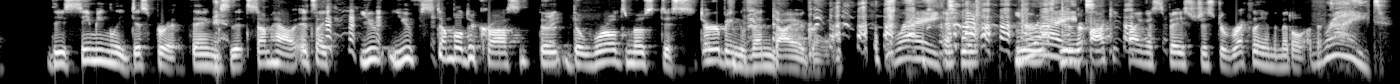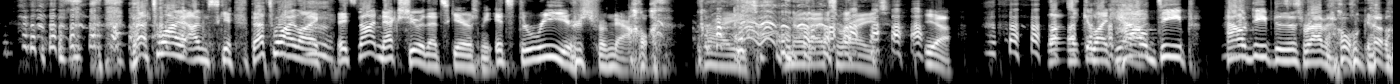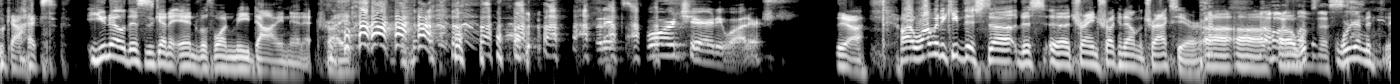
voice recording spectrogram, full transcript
these seemingly disparate things that somehow it's like you you've stumbled across the, the world's most disturbing Venn diagram. right, You're, you're, Right. you're occupying a space just directly in the middle of it. right. That's why I'm scared. That's why, like, it's not next year that scares me. It's three years from now. Right. No, that's right. yeah. Like, like, like how deep? How deep does this rabbit hole go, guys? You know this is going to end with one me dying in it, right? but it's for charity water. Yeah. All right. Well, I'm going to keep this uh, this uh, train trucking down the tracks here. Uh, uh, Oh, I uh, love we're, this. We're gonna.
